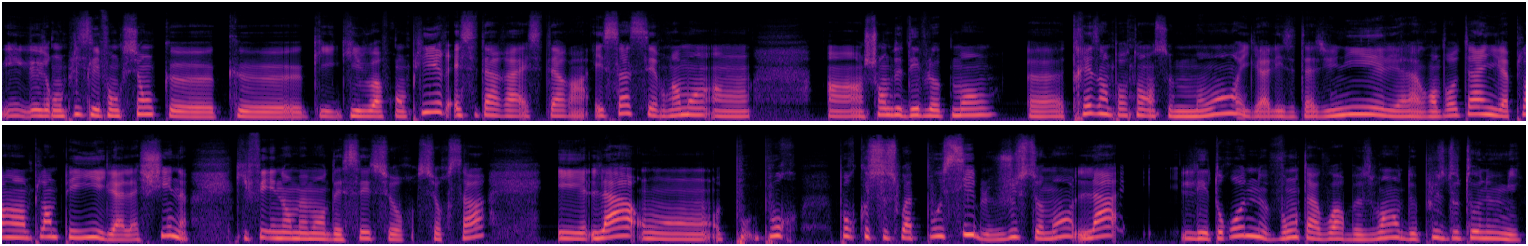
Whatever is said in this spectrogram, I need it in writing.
ils remplissent les fonctions que, que, qu'ils doivent remplir, etc., etc. Et ça, c'est vraiment un, un champ de développement euh, très important en ce moment. Il y a les États-Unis, il y a la Grande-Bretagne, il y a plein, plein de pays, il y a la Chine qui fait énormément d'essais sur, sur ça. Et là, on, pour que ce soit possible, justement, là, les drones vont avoir besoin de plus d'autonomie,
